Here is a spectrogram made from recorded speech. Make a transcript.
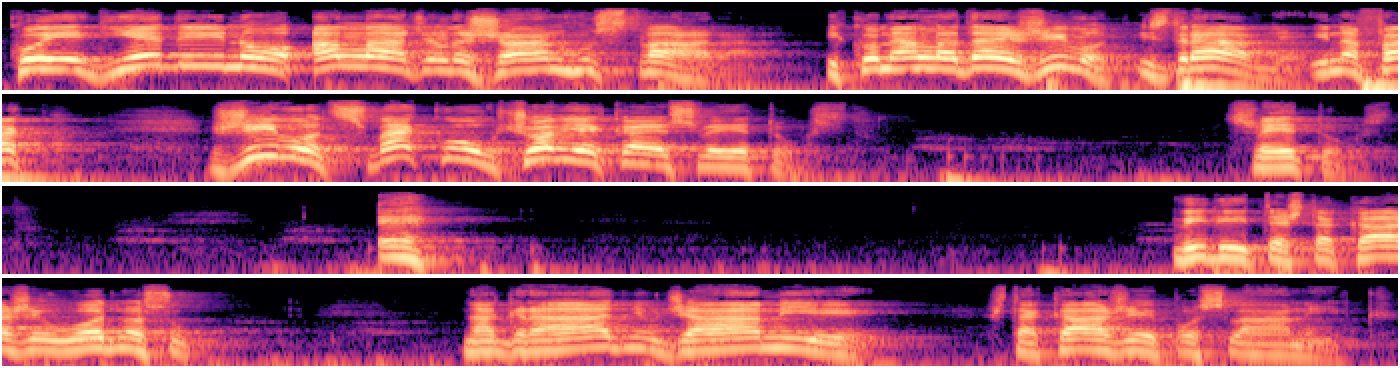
kojeg jedino Allah Đelešanhu stvara i kome Allah daje život i zdravlje i na faku, život svakog čovjeka je svetost. Svetost. E, vidite šta kaže u odnosu na gradnju džamije, šta kaže poslanik.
